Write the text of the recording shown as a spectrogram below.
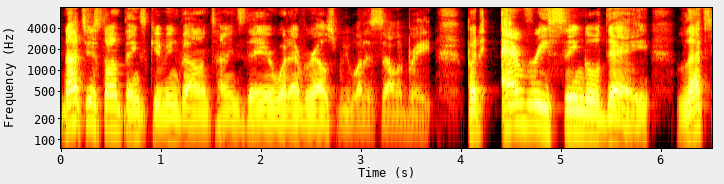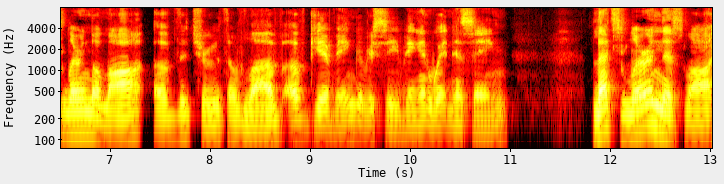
not just on Thanksgiving, Valentine's Day, or whatever else we want to celebrate, but every single day. Let's learn the law of the truth of love, of giving, of receiving, and witnessing Let's learn this law,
